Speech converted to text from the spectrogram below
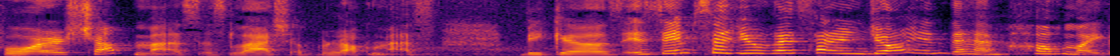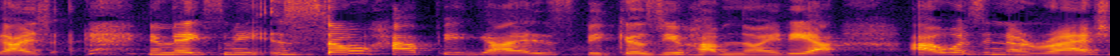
for Shopmas slash Vlogmas because it seems that you guys are enjoying them. Oh my gosh, it makes me so happy guys because you have no idea. I was in a rush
